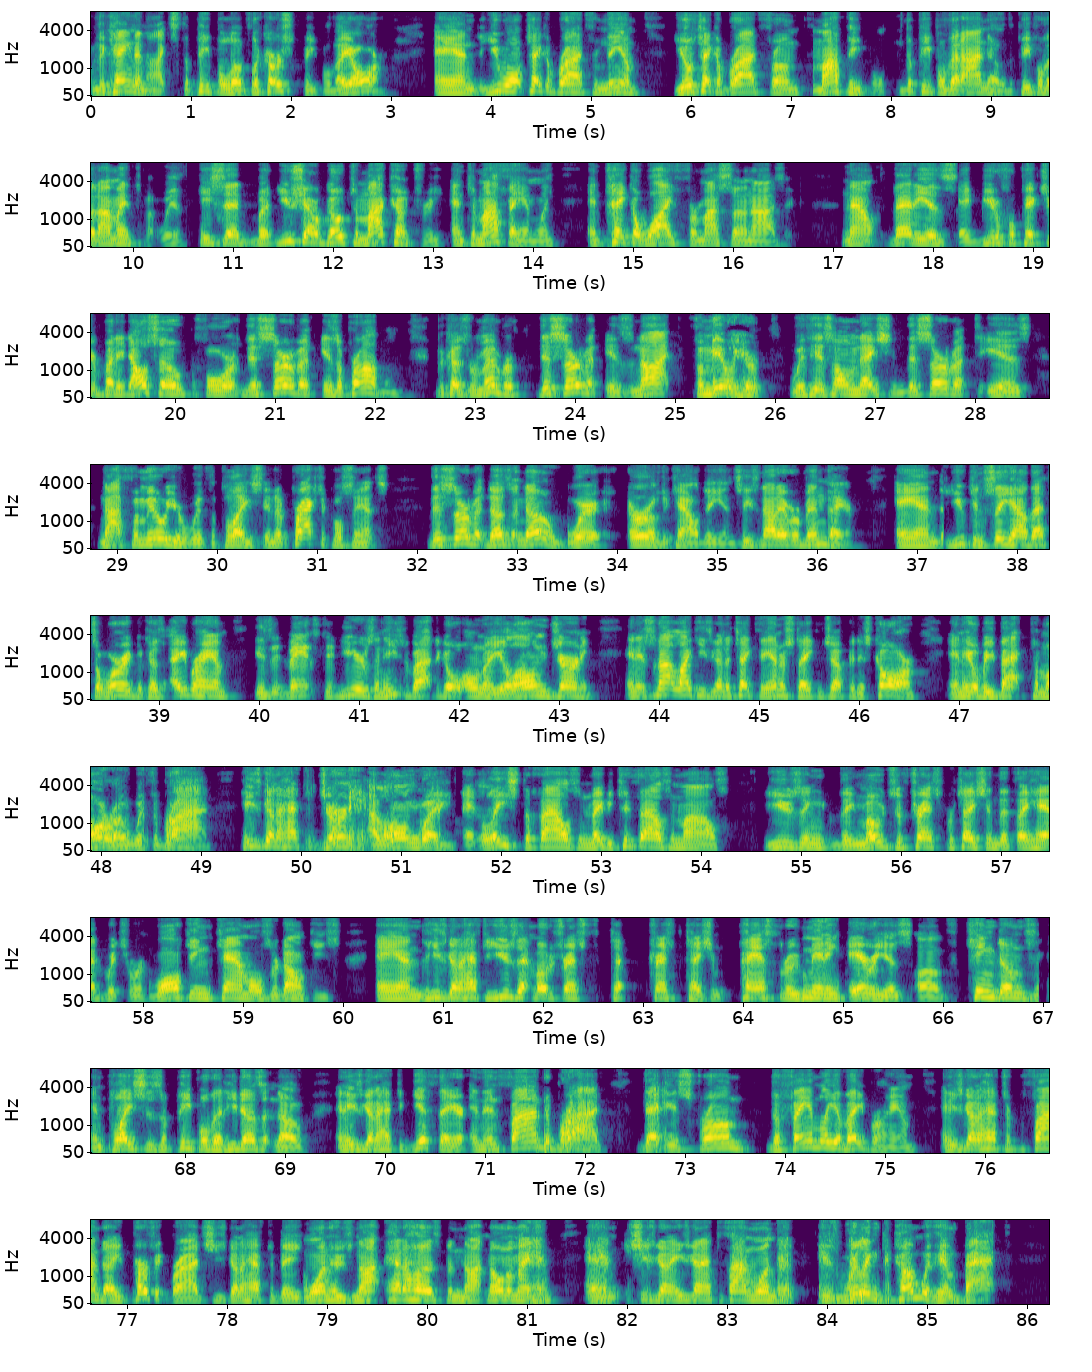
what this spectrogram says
the Canaanites, the people of the cursed people. They are. And you won't take a bride from them. You'll take a bride from my people, the people that I know, the people that I'm intimate with. He said, But you shall go to my country and to my family and take a wife for my son Isaac. Now, that is a beautiful picture, but it also, for this servant, is a problem because remember, this servant is not familiar with his home nation. This servant is not familiar with the place in a practical sense this servant doesn't know where Ur of the Chaldeans. He's not ever been there. And you can see how that's a worry because Abraham is advanced in years and he's about to go on a long journey. And it's not like he's going to take the interstate and jump in his car and he'll be back tomorrow with the bride. He's going to have to journey a long way, at least a thousand, maybe 2,000 miles using the modes of transportation that they had, which were walking camels or donkeys and he's going to have to use that mode of trans- transportation, pass through many areas of kingdoms and places of people that he doesn't know. And he's going to have to get there and then find a bride that is from the family of Abraham. And he's going to have to find a perfect bride. She's going to have to be one who's not had a husband, not known a man. And she's going to, he's going to have to find one that is willing to come with him back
